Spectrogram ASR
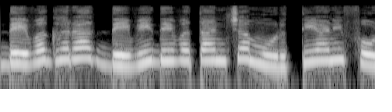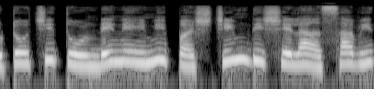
देवघरात देवी देवतांच्या मूर्ती आणि फोटोची तोंडे नेहमी पश्चिम दिशेला असावीत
